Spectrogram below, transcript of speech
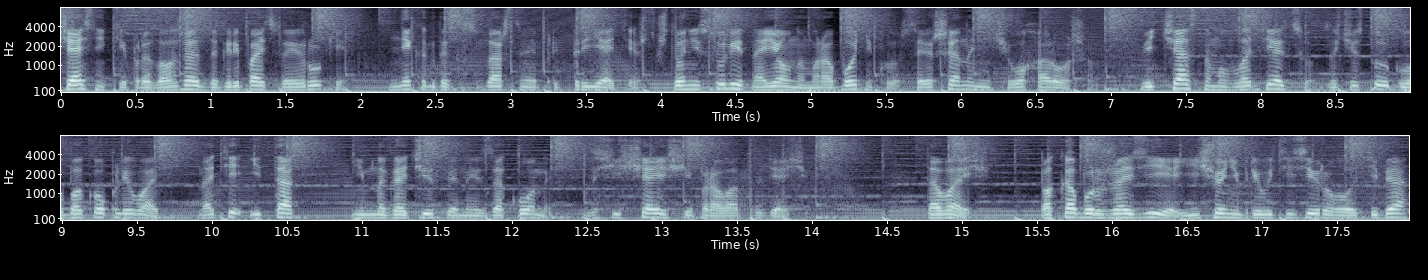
Частники продолжают загребать в свои руки некогда государственные предприятия, что не сулит наемному работнику совершенно ничего хорошего. Ведь частному владельцу зачастую глубоко плевать на те и так немногочисленные законы, защищающие права трудящихся. Товарищ, пока буржуазия еще не приватизировала тебя,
